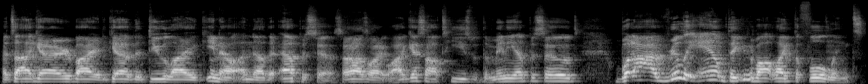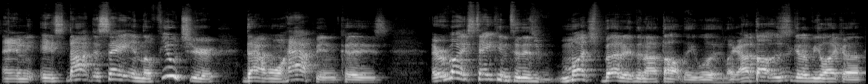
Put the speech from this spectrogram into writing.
until I got everybody together to do like you know another episode. So I was like, well, I guess I'll tease with the mini episodes. But I really am thinking about like the full lengths, and it's not to say in the future that won't happen because everybody's taken to this much better than I thought they would. Like I thought this is gonna be like a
